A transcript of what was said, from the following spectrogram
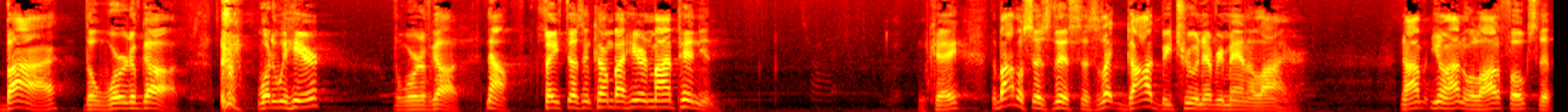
by the word of God. what do we hear? The word of God. Now, faith doesn't come by hearing my opinion. Okay? The Bible says this says, let God be true and every man a liar. Now, you know, I know a lot of folks that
